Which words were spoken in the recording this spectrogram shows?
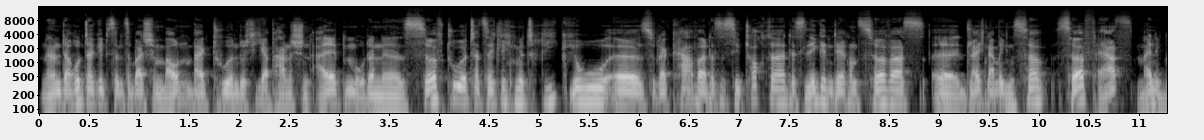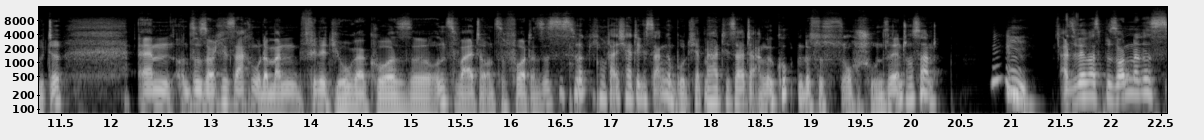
Ne, und darunter gibt es dann zum Beispiel Mountainbike-Touren durch die japanischen Alpen oder eine Surftour tatsächlich mit Rikyo äh, Sudakawa. Das ist die Tochter des legendären Surfers, äh, gleichnamigen Sur Surfers, meine Güte. Ähm, und so solche Sachen. Oder man findet Yogakurse und so weiter und so fort. Also es ist wirklich ein reichhaltiges Angebot. Ich habe mir halt die Seite angeguckt und das ist auch schon sehr interessant. Hm. Also wer was Besonderes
